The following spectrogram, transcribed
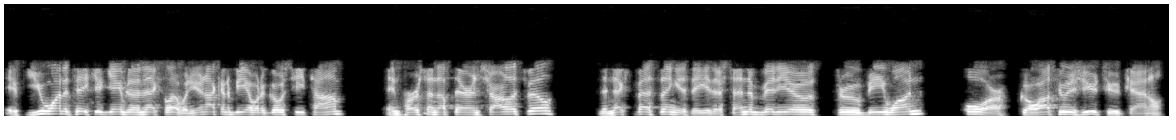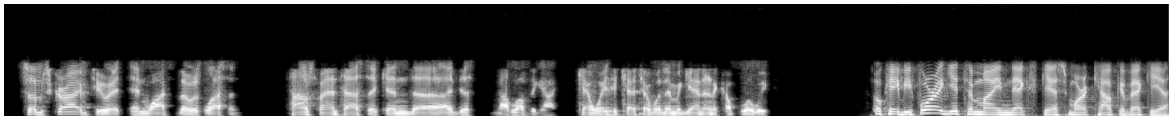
If you want to take your game to the next level, you're not going to be able to go see Tom in person up there in Charlottesville. The next best thing is to either send him videos through V1 or go out to his YouTube channel, subscribe to it, and watch those lessons. Tom's fantastic, and uh, I just I love the guy. Can't wait to catch up with him again in a couple of weeks. Okay, before I get to my next guest, Mark Calcavecchia,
